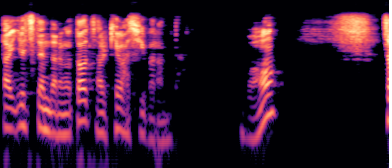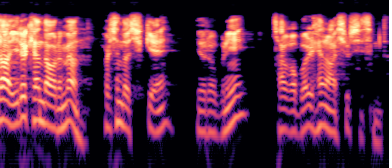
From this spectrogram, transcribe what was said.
딱 일치된다는 것도 잘 기억하시기 바랍니다. 뭐. 자 이렇게 한다 그러면 훨씬 더 쉽게 여러분이 작업을 해 나가실 수 있습니다.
